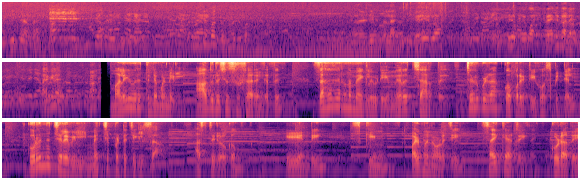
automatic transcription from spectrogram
ബി ജെ പി ആണ് നൂറ്റിപ്പത്ത് നൂറ്റിപ്പത്ത് എഴുതിയിട്ടില്ലല്ലേ വേഗം കാണേ മലയോരത്തിന്റെ മണ്ണിൽ ആതുര ശുശ്രൂഷ രംഗത്ത് സഹകരണ മേഖലയുടെ നിറച്ചാർത്ത് ചെറുപുഴ കോപ്പറേറ്റീവ് ഹോസ്പിറ്റൽ കുറഞ്ഞ ചെലവിൽ മെച്ചപ്പെട്ട ചികിത്സ അസ്ഥിരോഗം E N T skin pulmonology psychiatry കൂടാതെ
